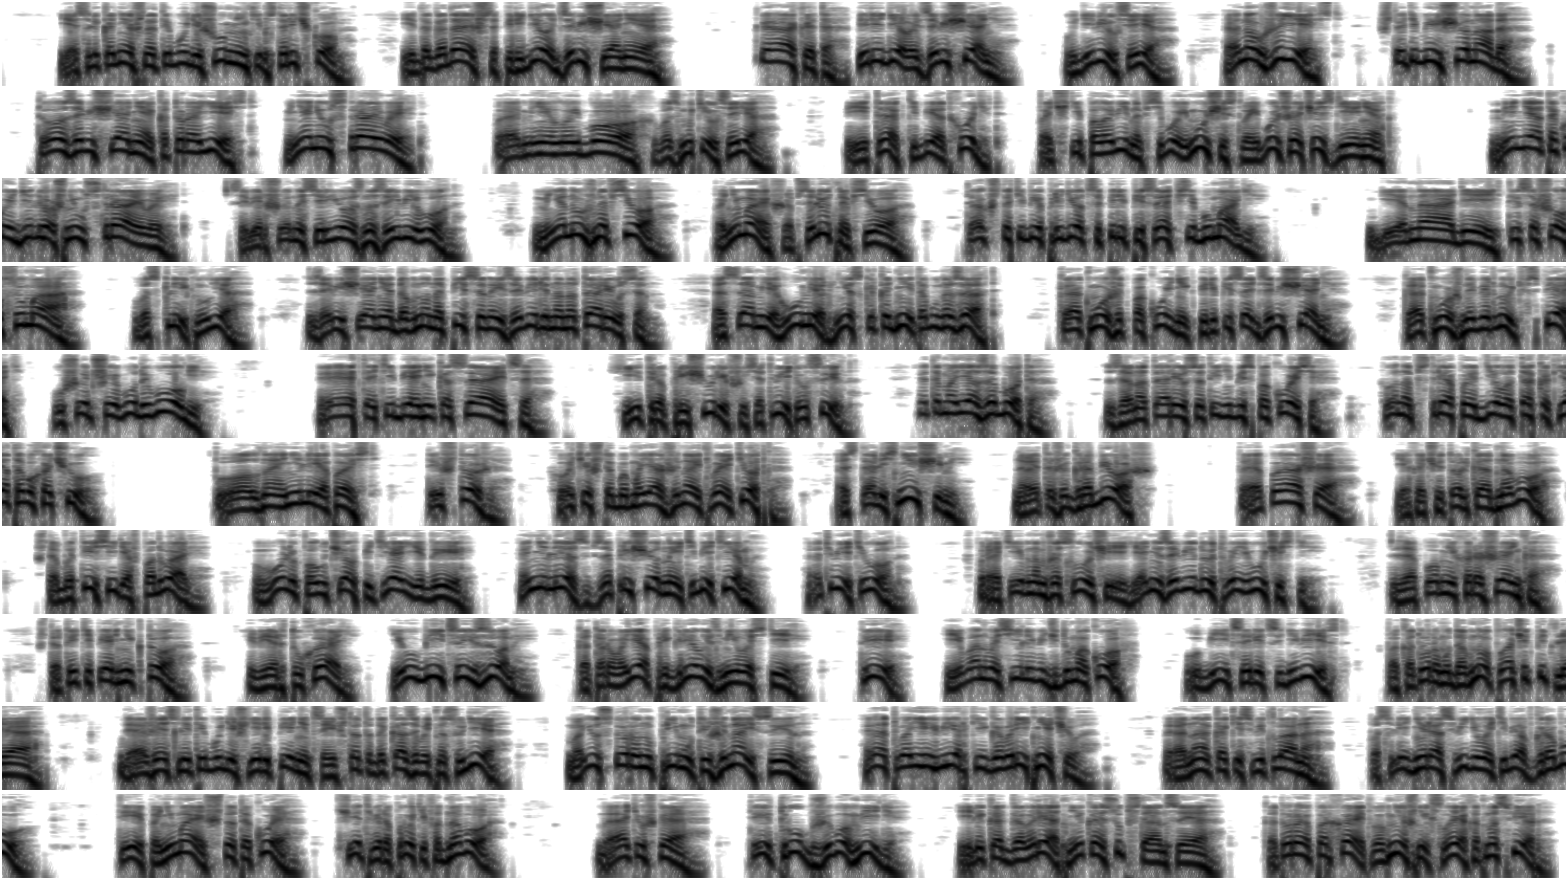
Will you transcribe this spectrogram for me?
«Если, конечно, ты будешь умненьким старичком и догадаешься переделать завещание». «Как это, переделать завещание?» — удивился я. Оно уже есть. Что тебе еще надо? То завещание, которое есть, меня не устраивает. Помилуй бог, возмутился я. И так тебе отходит почти половина всего имущества и большая часть денег. Меня такой дележ не устраивает, совершенно серьезно заявил он. Мне нужно все, понимаешь, абсолютно все. Так что тебе придется переписать все бумаги. Геннадий, ты сошел с ума! Воскликнул я. Завещание давно написано и заверено нотариусом, а сам я умер несколько дней тому назад. Как может покойник переписать завещание? Как можно вернуть вспять ушедшие воды Волги? Это тебя не касается, хитро прищурившись, ответил сын. Это моя забота. За нотариуса ты не беспокойся. Он обстряпает дело так, как я того хочу. Полная нелепость. Ты что же, хочешь, чтобы моя жена и твоя тетка остались нищими? Но это же грабеж. «Папаша, я хочу только одного, чтобы ты, сидя в подвале, волю получал питья и еды, а не лез в запрещенные тебе темы», — ответил он. «В противном же случае я не завидую твоей участи. Запомни хорошенько, что ты теперь никто, вертухай и убийца из зоны, которого я пригрел из милости. Ты, Иван Васильевич Думаков, убийца-рецидивист, по которому давно плачет петля. Даже если ты будешь ерепениться и что-то доказывать на суде, Мою сторону примут и жена, и сын, О твоей Верке говорить нечего. Она, как и Светлана, последний раз видела тебя в гробу. Ты понимаешь, что такое четверо против одного? Батюшка, ты труп в живом виде, или, как говорят, некая субстанция, которая порхает во внешних слоях атмосферы.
